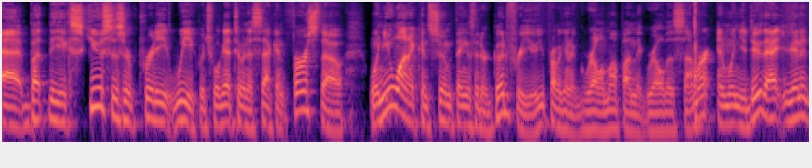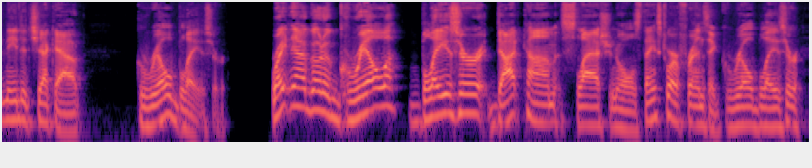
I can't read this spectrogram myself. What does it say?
Uh, but the excuses are pretty weak, which we'll get to in a second. First, though, when you want to consume things that are good for you, you're probably going to grill them up on the grill this summer. And when you do that, you're going to need to check out Grill Blazer. Right now, go to grillblazer.com slash Knowles. Thanks to our friends at Grill Blazer.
